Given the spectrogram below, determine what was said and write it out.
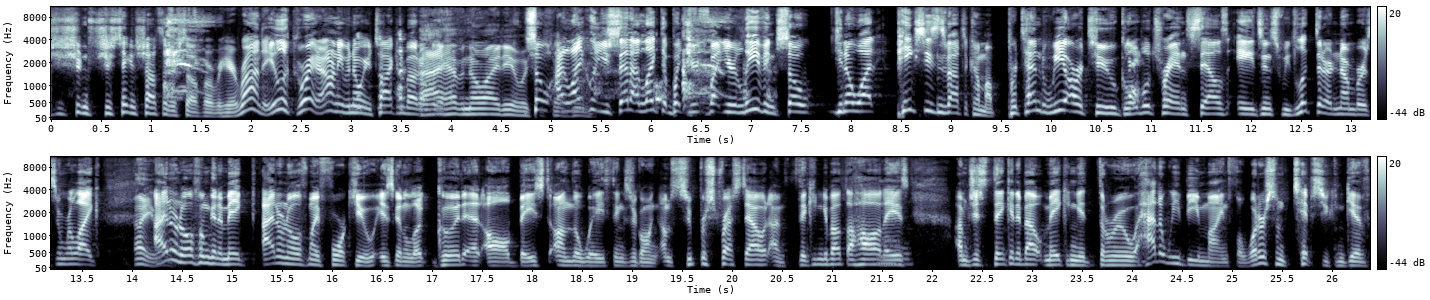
She shouldn't. She's taking shots at herself over here. Rhonda, you look great. I don't even know what you're talking about. Over I there. have no idea what. So you I like what you said. I like that, but you're but you're leaving. So you know what? Peak season's about to come up. Pretend we are two GlobalTranz sales agents. We looked at our numbers and we're like, Oh, I right. don't know if I'm going to make. I don't know if my 4Q is going to look good at all based on the way things are going. I'm super stressed out. I'm thinking about the holidays. Mm. I'm just thinking about making it through. How do we be mindful? What are some tips you can give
